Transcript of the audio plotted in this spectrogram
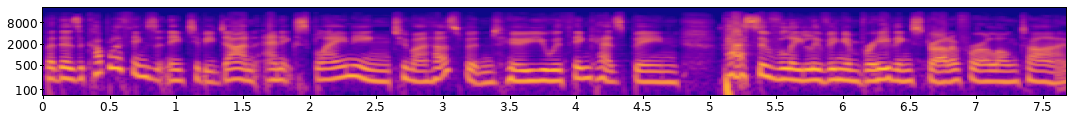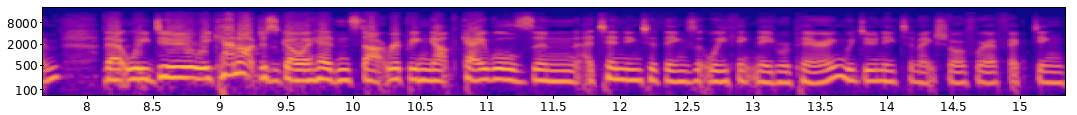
But there's a couple of things that need to be done. And explaining to my husband, who you would think has been passively living and breathing strata for a long time, that we do, we cannot just go ahead and start ripping up cables and attending to things that we think need repairing. We do need to make sure if we're affecting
